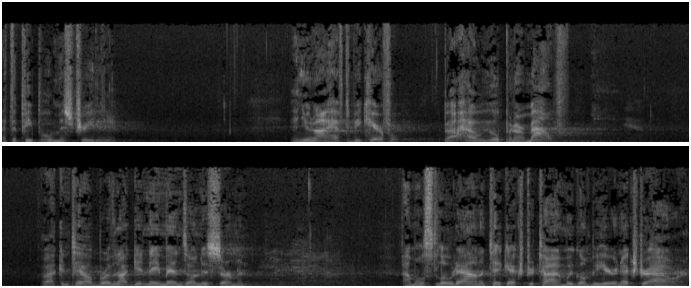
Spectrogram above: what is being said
at the people who mistreated him. And you and I have to be careful about how we open our mouth. Well, I can tell, brother, not getting amens on this sermon. I'm going to slow down and take extra time. We're going to be here an extra hour.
